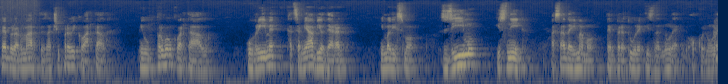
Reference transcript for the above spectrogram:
februar, mart, znači prvi kvartal, mi u prvom kvartalu u vrijeme kad sam ja bio deran, imali smo zimu i snijeg, a sada imamo temperature iznad nule, oko nule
